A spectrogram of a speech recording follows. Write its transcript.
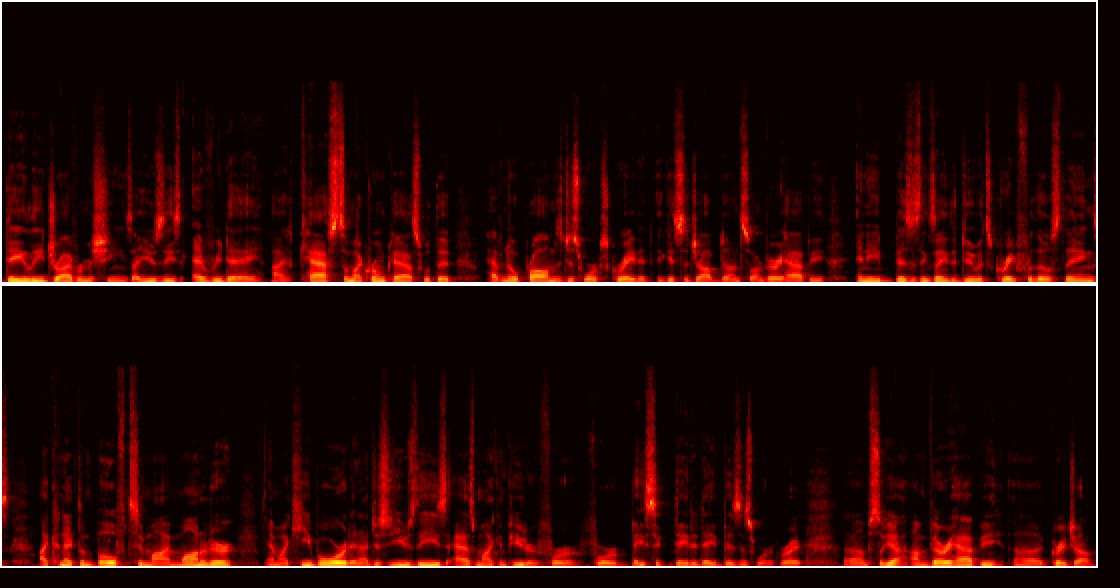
daily driver machines. I use these every day. I cast to my Chromecast with it, have no problems. It just works great. It, it, gets the job done. So I'm very happy. Any business things I need to do, it's great for those things. I connect them both to my monitor and my keyboard, and I just use these as my computer for, for basic day to day business work, right? Um, so yeah, I'm very happy. Uh, great job.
